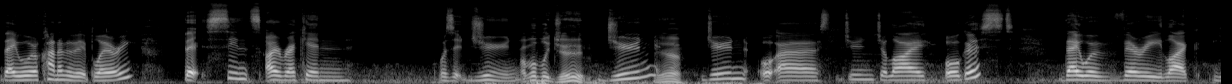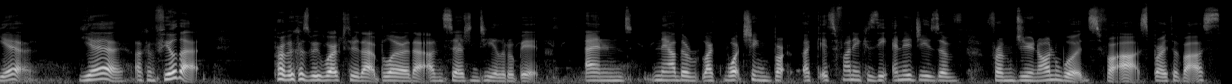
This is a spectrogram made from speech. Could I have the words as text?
they were kind of a bit blurry. But since I reckon, was it June? Probably June. June, Yeah. June, or uh, June, July, August, they were very like, yeah, yeah, I can feel that. Probably because we worked through that blur, that uncertainty a little bit, and now the like watching, like it's funny because the energies of from June onwards for us, both of us,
